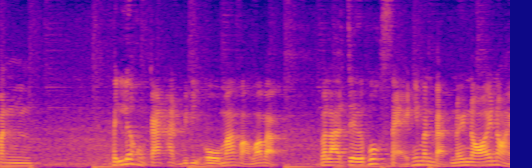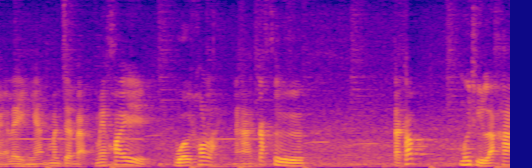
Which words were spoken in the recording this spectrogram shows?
มันเป็นเรื่องของการอัดวิดีโอมากกว่าว่าแบบ เวลาเจอพวกแสงที่มันแบบน้อยๆหน่อยอะไรอย่างเงี้ยมันจะแบบไม่ค่อยเวิร์กเท่าไหร่นะฮะก็คือ แต่ก็มือถือราคา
